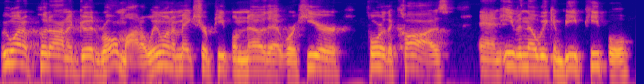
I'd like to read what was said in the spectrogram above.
we want to put on a good role model. We want to make sure people know that we're here for the cause. And even though we can be people,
